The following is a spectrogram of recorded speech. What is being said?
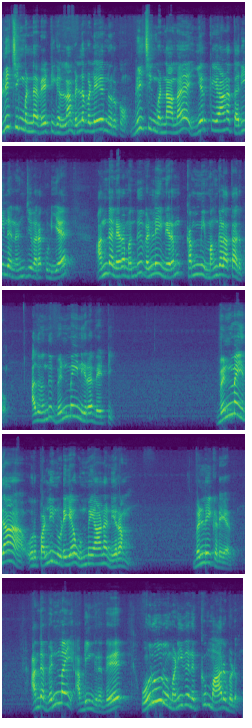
ப்ளீச்சிங் பண்ண வேட்டிகள்லாம் வெள்ளை வெள்ளேர்னு இருக்கும். ப்ளீச்சிங் பண்ணாமல் இயற்கையான தறியில் நெஞ்சு வரக்கூடிய அந்த நிறம் வந்து வெள்ளை நிறம் கம்மி மங்களாக தான் இருக்கும். அது வந்து வெண்மை நிற வேட்டி. வெண்மை தான் ஒரு பள்ளியினுடைய உண்மையான நிறம். வெள்ளை கிடையாது. அந்த வெண்மை அப்படிங்கிறது ஒரு ஒரு மனிதனுக்கும் மாறுபடும்.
